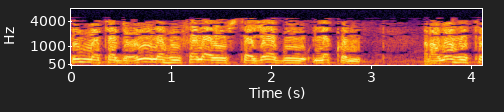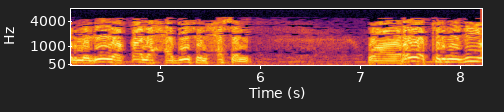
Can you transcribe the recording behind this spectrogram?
ثم تدعونه فلا يستجاب لكم. رواه الترمذي وقال حديث حسن. وروى الترمذي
